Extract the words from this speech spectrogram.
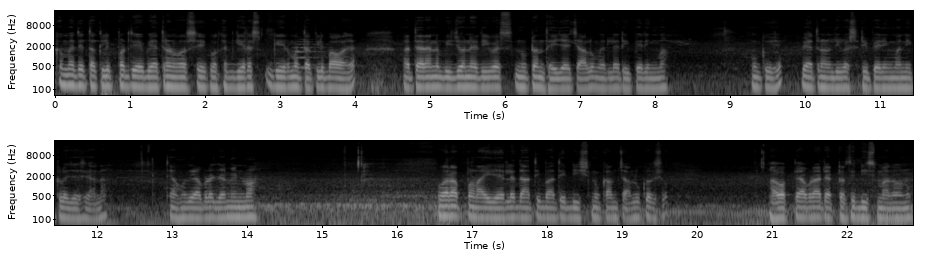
ગમે તે તકલીફ પડતી હોય બે ત્રણ વર્ષે એક વખત ગિયર ગિયરમાં તકલીફ આવે છે. અત્યારે એને બીજો ને રિવર્સ નૂટન થઈ જાય ચાલુ એટલે રિપેરિંગમાં મૂક્યું છે. બે ત્રણ દિવસ રિપેરિંગમાં નીકળી જશે આના. ત્યાં સુધી આપણે જમીનમાં વરાપ પણ આવી જાય એટલે દાંતી બાંતી ડીશનું કામ ચાલુ કરશું. આ વખતે આપણે આ ટ્રેક્ટરથી ડીશ મારવાનું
